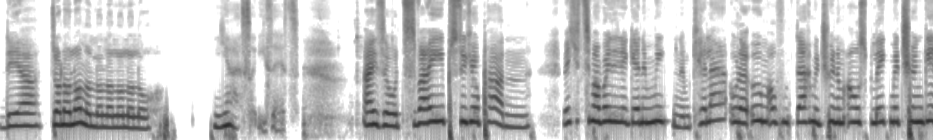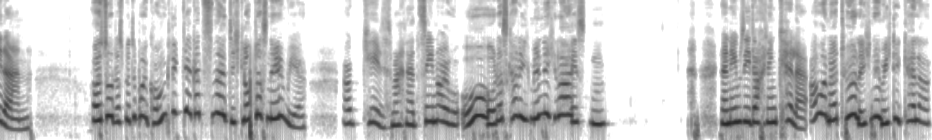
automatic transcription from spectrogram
der Jolololololololo. Ja, so ist es. Also zwei Psychopathen. Welches Zimmer wollt ihr gerne mieten? Im Keller oder oben auf dem Dach mit schönem Ausblick mit schönen Gittern? Also, das mit dem Balkon klingt ja ganz nett. Ich glaube, das nehmen wir. Okay, das macht halt 10 Euro. Oh, das kann ich mir nicht leisten. Dann nehmen Sie doch den Keller. Aber natürlich nehme ich den Keller.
